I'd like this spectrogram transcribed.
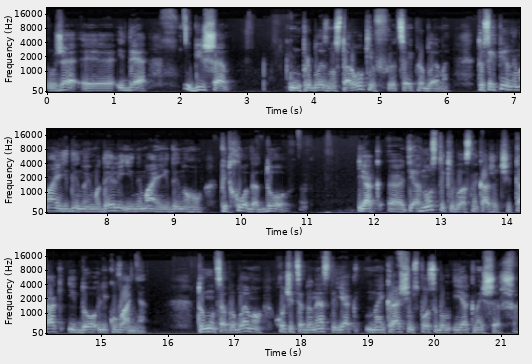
вже е, іде більше приблизно 100 років цієї проблеми, до сих пір немає єдиної моделі і немає єдиного підходу до як е, діагностики, власне кажучи, так і до лікування. Тому ця проблема хочеться донести як найкращим способом і як найширше.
